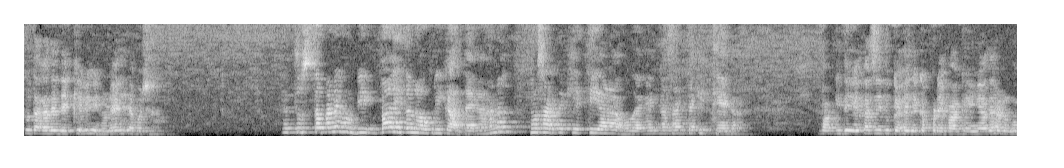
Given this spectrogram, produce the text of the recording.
ਤੂੰ ਤਾਂ ਕਦੇ ਦੇਖੇ ਵੀ ਨਹੀਂ ਹੋਣੇ ਇਹ ਜਿਹਾ ਕੁਛ। ਫਿਰ ਤੁਸੀਂ ਤਾਂ ਭੈਣੇ ਹੁਣ ਵੀ ਭਾਈ ਤਾਂ ਨੌਕਰੀ ਕਰਦਾ ਹੈਗਾ ਹਨਾ? ਹੁਣ ਸਾਡੇ ਤਾਂ ਖੇਤੀ ਵਾਲਾ ਹੋਏਗਾ ਇੰਨਾ ਸਾਡੇ ਤਾਂ ਕਿੱਥੇ ਹੈਗਾ? ਬਾਕੀ ਦੇਖਦਾ ਸੀ ਤੂੰ ਕਹੇ ਜੇ ਕੱਪੜੇ ਪਾ ਕੇ ਆਈਆਂ ਤੇ ਹਣਗੂ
